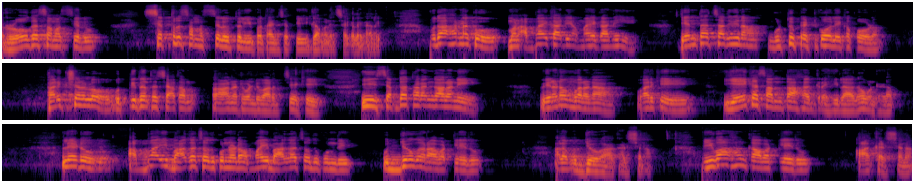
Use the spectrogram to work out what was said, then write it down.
రోగ సమస్యలు శత్రు సమస్యలు తొలగిపోతాయని చెప్పి గమనించగలగాలి. ఉదాహరణకు మన అబ్బాయి కానీ అమ్మాయి కానీ ఎంత చదివినా గుర్తు పెట్టుకోలేకపోవడం పరీక్షలలో ఉత్తీర్ణత శాతం రానటువంటి వారికి ఈ శబ్ద తరంగాలని వినడం వలన వారికి ఏక సంతాహ గ్రహిలాగా ఉండడం. లేడు అబ్బాయి బాగా చదువుకున్నాడు అమ్మాయి బాగా చదువుకుంది ఉద్యోగం రావట్లేదు. అలా ఉద్యోగ ఆకర్షణ. వివాహం కావట్లేదు ఆకర్షణ.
